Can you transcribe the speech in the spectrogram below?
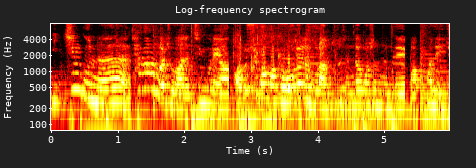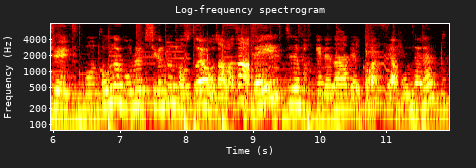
이 친구는 차가운 걸 좋아하는 친구래요. 아저씨가 아까 겨울에는 물 안 줘도 된다고 하셨는데 막판에 2주에 두 번. 오늘 물을 지금 좀 줬어요, 오자마자. 내일쯤 밖에 내놔야 될 것 같아요. 오늘은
